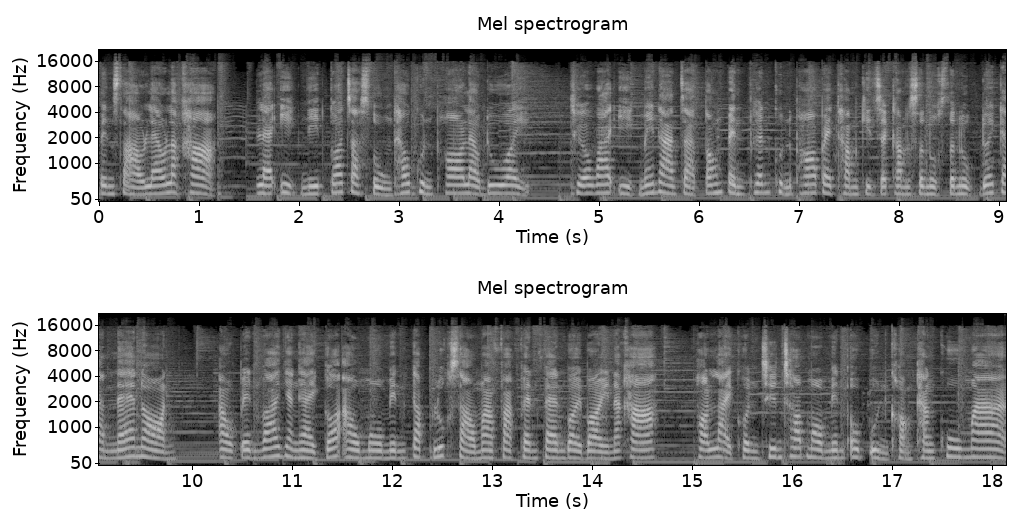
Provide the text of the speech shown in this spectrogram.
เป็นสาวแล้วล่ะค่ะ และอีกนิดก็จะสูงเท่าคุณพ่อแล้วด้วย เชื่อว่าอีกไม่นานจะต้องเป็นเพื่อนคุณพ่อไปทำกิจกรรมสนุกๆด้วยกันแน่นอน เอาเป็นว่ายังไงก็เอาโมเมนต์กับลูกสาวมาฝากแฟนๆ บ่อยๆ นะคะ เพราะหลายคนชื่นชอบโมเมนต์อบอุ่นของทั้งคู่มาก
